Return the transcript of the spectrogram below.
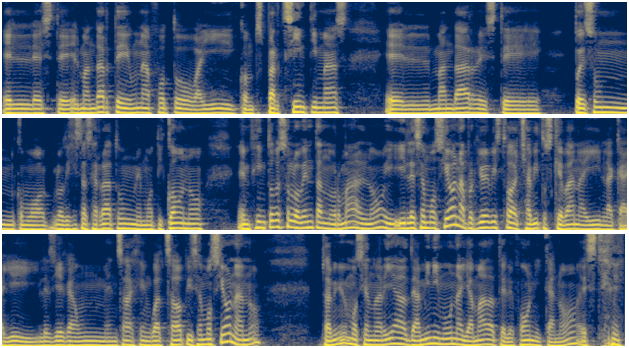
el, este, el mandarte una foto ahí con tus partes íntimas, el mandar, este, pues un, como lo dijiste hace rato, un emoticono, en fin, todo eso lo ven tan normal, ¿no? Y, les emociona, porque yo he visto a chavitos que van ahí en la calle y les llega un mensaje en WhatsApp y se emocionan, ¿no? Pues a mí me emocionaría de a mínimo una llamada telefónica, ¿no? Este,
